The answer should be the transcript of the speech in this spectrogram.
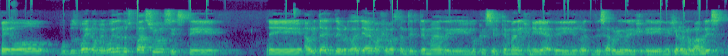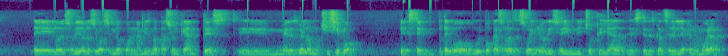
Pero, pues bueno, me voy dando espacios. Este, eh, ahorita de verdad ya bajé bastante el tema de lo que es el tema de ingeniería, de desarrollo de eh, energías renovables. Eh, lo del sonido lo sigo haciendo con la misma pasión que antes. me desvelo muchísimo. Este, tengo muy pocas horas de sueño. Dice ahí un dicho que ya este, descansaré el día que me muera.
